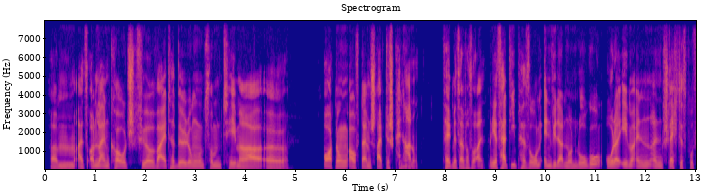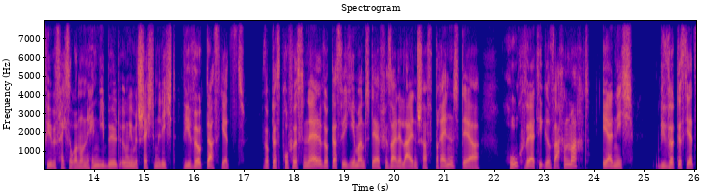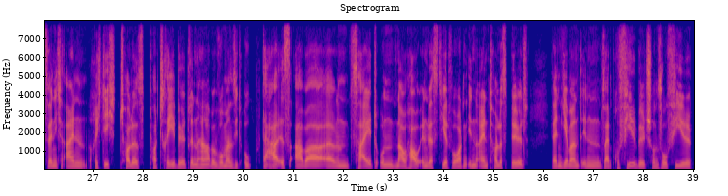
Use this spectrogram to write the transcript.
ähm, als Online-Coach für Weiterbildung zum Thema äh, Ordnung auf deinem Schreibtisch. Keine Ahnung. Fällt mir jetzt einfach so ein. Und jetzt hat die Person entweder nur ein Logo oder eben ein, ein schlechtes Profilbild, vielleicht sogar nur ein Handybild irgendwie mit schlechtem Licht. Wie wirkt das jetzt? Wirkt das professionell? Wirkt das wie jemand, der für seine Leidenschaft brennt, der hochwertige Sachen macht? Eher nicht. Wie wirkt es jetzt, wenn ich ein richtig tolles Porträtbild drin habe, wo man sieht, oh, da ist aber ähm, Zeit und Know-how investiert worden in ein tolles Bild wenn jemand in sein Profilbild schon so viel,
